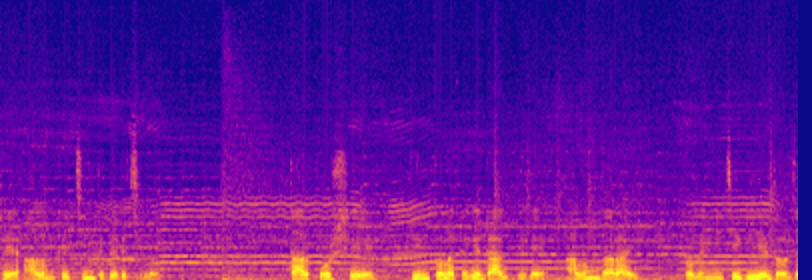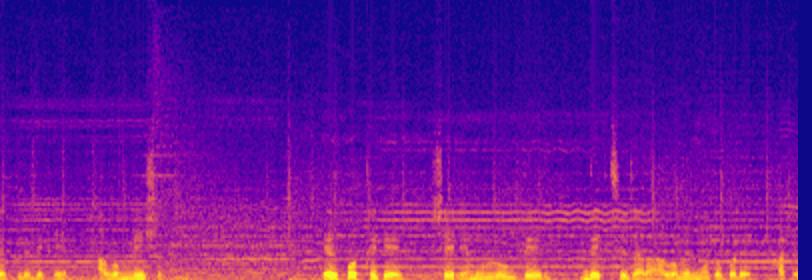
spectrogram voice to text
সে আলমকে চিনতে পেরেছিল। তারপর সে তিনতলা থেকে ডাক দিলে আলম দাঁড়ায়, তবে নিচে গিয়ে দরজা খুলে দেখে আলম নেই সেখানে। এরপর থেকে সে এমন লোকদের দেখছে যারা আলমের মতো করে হাঁটে।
